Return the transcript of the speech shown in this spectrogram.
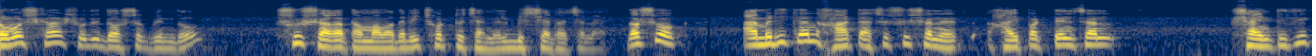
নমস্কার সুদী দর্শকবৃন্দ। সুস্বাগতম আমাদের এই ছোট্ট চ্যানেল বিশ্বের রচনায়। দর্শক, আমেরিকান হার্ট অ্যাসোসিয়েশনের হাইপার টেনশন সায়েন্টিফিক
